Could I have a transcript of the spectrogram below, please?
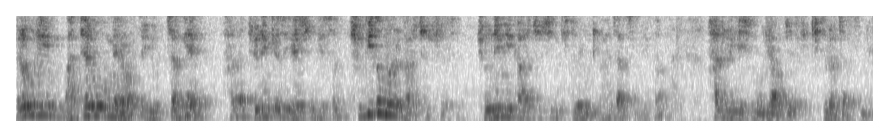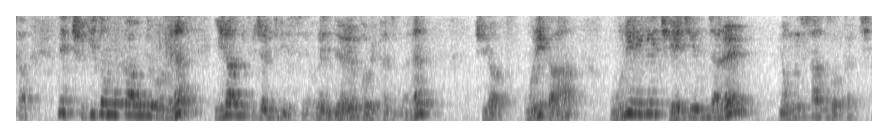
여러분 우리 마태복음에요 또 6장에 하나 주님께서 예수님께서 주기도문을 가르쳐 주셨어요. 주님이 가르쳐 주신 기도를 우리가 하지 않습니까? 하늘에 계신 우리 아버지 이렇게 기도를 하지 않습니까? 근데 주기도문 가운데 보면은 이러한 구절들이 있어요. 우리 늘 고백하지만은 주여 우리가 우리에게 죄 지은 자를 용서한 것 같이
